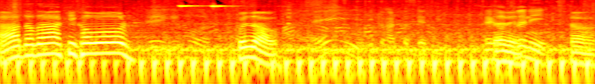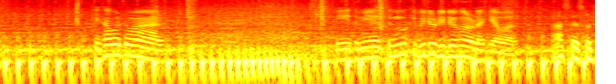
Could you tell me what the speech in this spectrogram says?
হ্যাঁ দাদা কি খবর? এই কই যাও? হ্যাঁ। কি খবর তোমার? কি তুমি তুমিও কি ভিডিও টিডিও করো নাকি আবার? আছে ছোট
